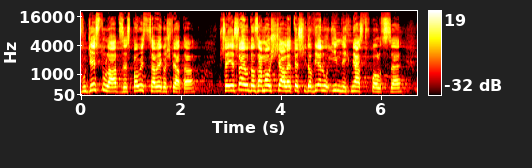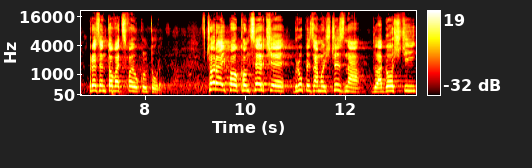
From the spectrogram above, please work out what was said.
20 lat zespoły z całego świata przyjeżdżają do Zamościa, ale też i do wielu innych miast w Polsce prezentować swoją kulturę. Wczoraj po koncercie grupy Zamojszczyzna dla gości,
